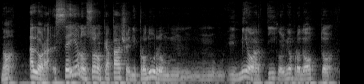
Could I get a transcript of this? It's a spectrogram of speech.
no? Allora, se io non sono capace di produrre un, il mio articolo, il mio prodotto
